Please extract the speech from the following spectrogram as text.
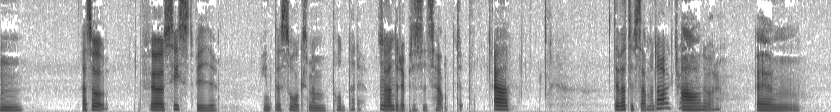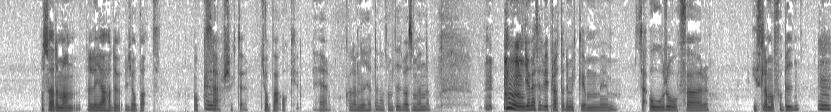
Mm. Alltså, för sist vi inte sågs men poddade så Mm. hade det precis hänt typ. Ja. Det var typ samma dag tror jag. Ja, det var det. Ehm, och så hade man, eller jag hade jobbat och så här, Mm. försökte jobba och eh, kolla nyheterna samtidigt vad som hände. jag vet att vi pratade mycket om eh, så här, oro för islamofobin Mm.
